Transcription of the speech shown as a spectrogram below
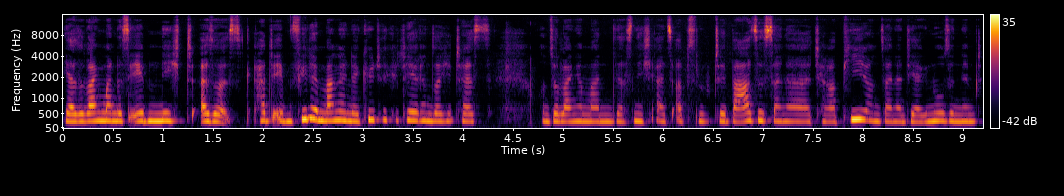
ja, solange man das eben nicht, also es hat eben viele mangelnde Gütekriterien, solche Tests. Und solange man das nicht als absolute Basis seiner Therapie und seiner Diagnose nimmt,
